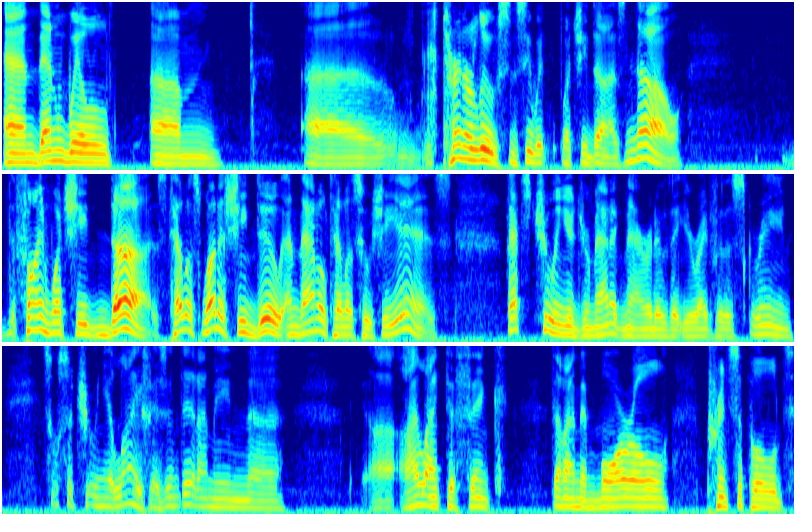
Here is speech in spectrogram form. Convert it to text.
and then we'll um, uh, turn her loose and see what, what she does. No. Define what she does. Tell us what does she do, and that'll tell us who she is. That's true in your dramatic narrative that you write for the screen it's also true in your life, isn't it? I mean, uh, uh, I like to think that I'm a moral, principled,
